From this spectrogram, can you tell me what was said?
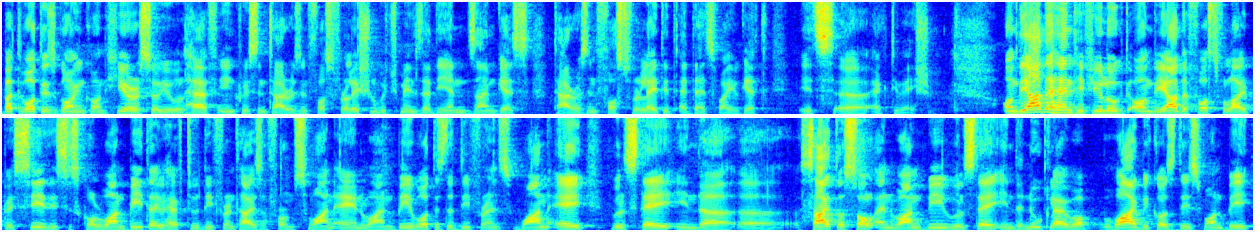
But what is going on here, so you will have increase in tyrosine phosphorylation, which means that the enzyme gets tyrosine phosphorylated, and that's why you get its uh, activation. On the other hand, if you look on the other phospholipase C, this is called 1 beta, you have two different isoforms, 1A and 1B. What is the difference? 1A will stay in the uh, cytosol and 1B will stay in the nuclei. Why? Because this 1B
